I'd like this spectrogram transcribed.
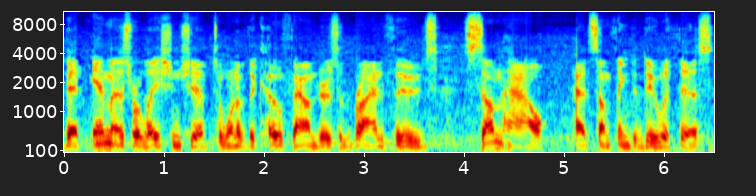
that Emma's relationship to one of the co-founders of Bryan Foods somehow had something to do with this.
